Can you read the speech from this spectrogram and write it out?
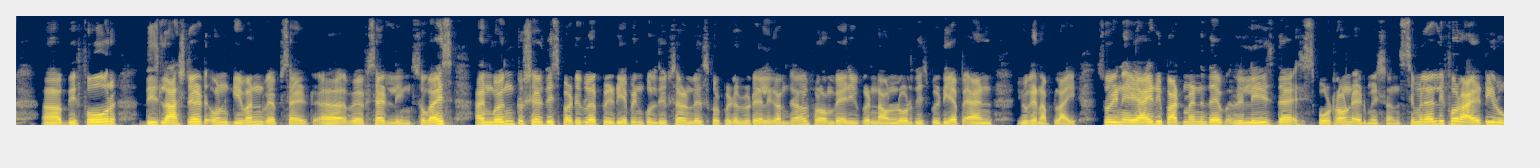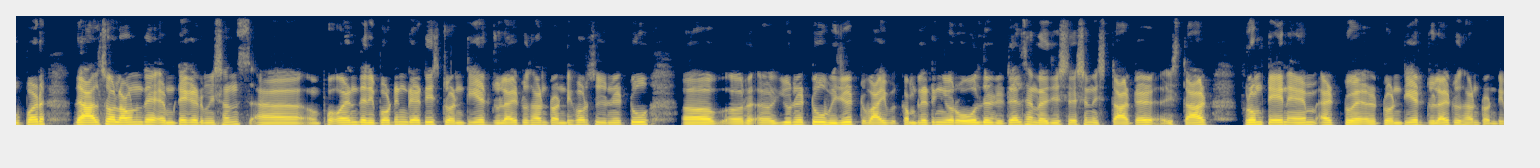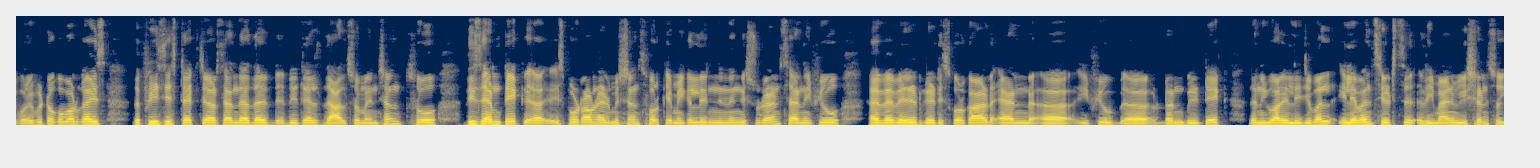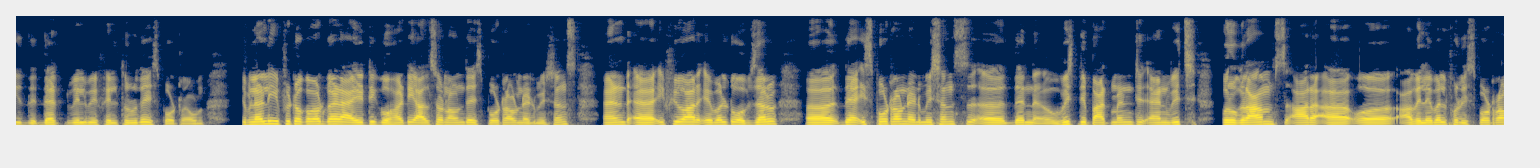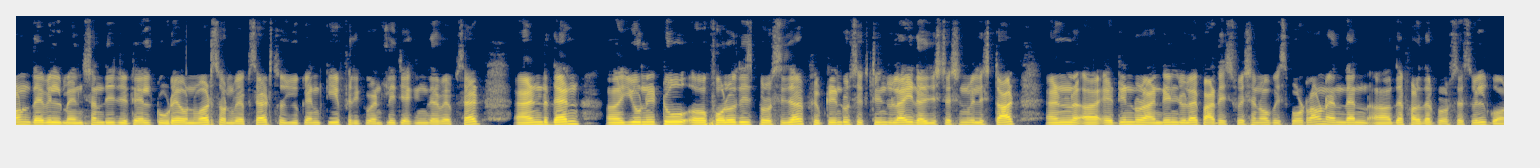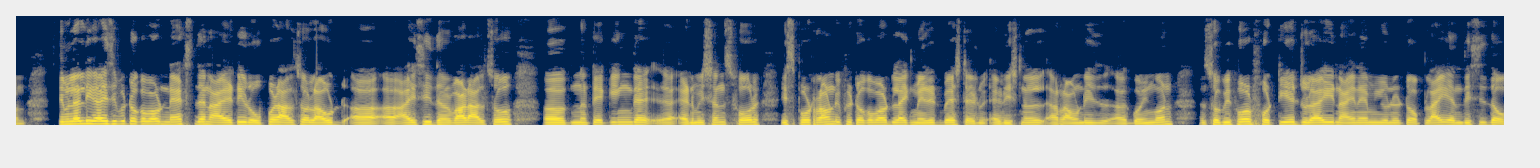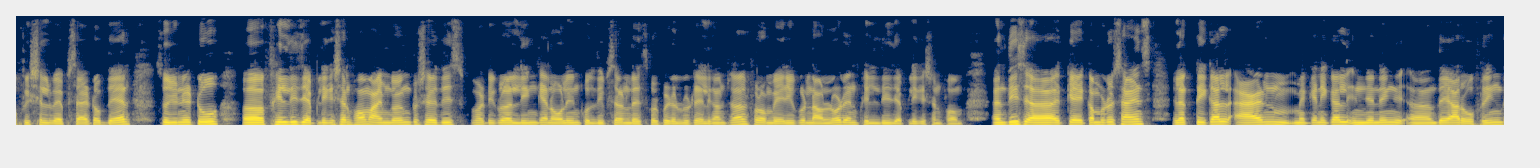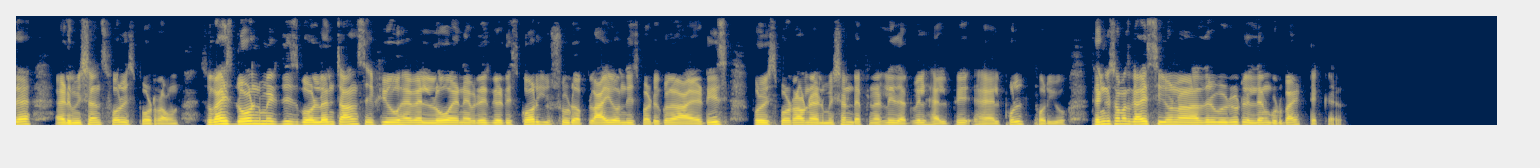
before this last date on given website website uh, website link. So guys i'm going to share this particular pdf in kuldeep sir underscore pw telegram channel from where you can download this pdf and you can apply. So in ai department they've released the spot round admissions. Similarly for iit ropar they also allowed the mtech admissions uh, when the reporting date is 28 july 2024 so you need to uh, uh, you need to visit by completing your all the details and registration started start from 10 am at 28 july 2024 if we talk about guys the fees structures and the other details they also mentioned so these mtech uh, spot round admissions for chemical engineering students and if you have a valid GATE scorecard and uh, if you uh, done btech then you are eligible. 11 seats remain vacant so that will be filled through the spot round similarly if you talk about guide iit guwahati also announced the spot round admissions. And uh, if you are able to observe uh, the spot round admissions uh, then which department and which programs are available for spot round they will mention the detail today onwards on website. So you can keep frequently checking their website. And then uh, you need to uh, follow this procedure. 15 to 16 july registration will start. And uh, 18 to 19 july participation of spot round. And then uh, the further process will go on. Similarly guys if we talk about next then iit ropar also allowed uh, uh, i see dharwad also taking the admissions for spot round. If you talk about like merit based ad additional round is going on. So before 48 july 9 am you need to apply and this is the official website of there. So you need to fill this application form. I'm going to share this particular link and all in kuldeep sir underscore pw telegram channel from where you can download and fill this application form. And this uh, computer science electrical and mechanical engineering uh, they are offering the admissions for spot round. So guys don't miss this golden chance. If you have a low and average GATE score you should apply on this particular iits for spot round admission. Definitely that will help helpful for you. Thank you so much guys. See you in another video. Till then goodbye. Take care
